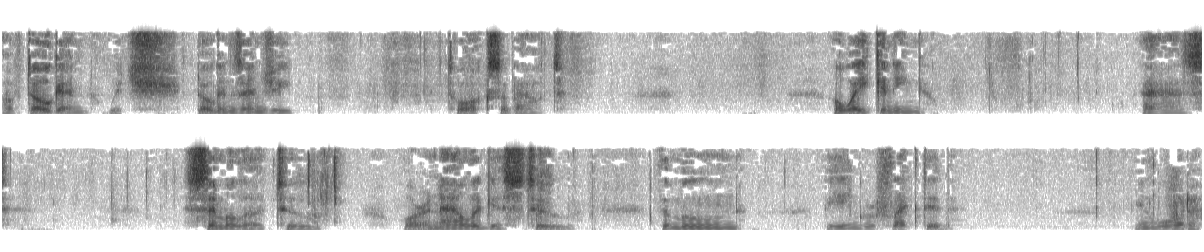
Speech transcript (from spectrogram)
of Dogen, which Dogen Zenji talks about. Awakening as similar to or analogous to the moon being reflected in water.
